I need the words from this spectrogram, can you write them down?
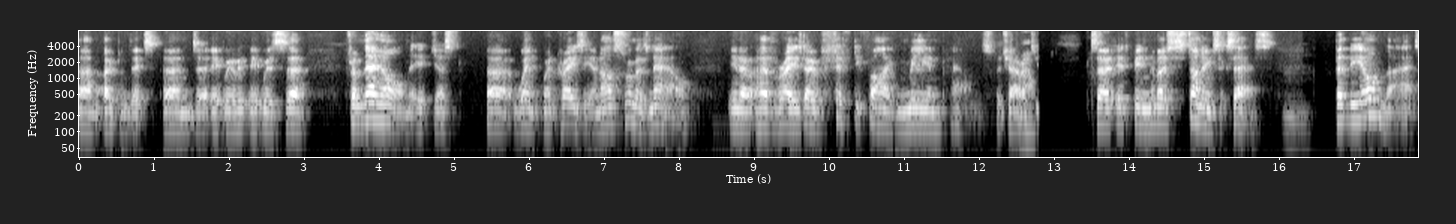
um, opened it. And uh, it, it was uh, from then on, it just uh, went, went crazy. And our swimmers now, you know, have raised over 55 million pounds for charity. Wow. So it's been the most stunning success. Mm. But beyond that,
